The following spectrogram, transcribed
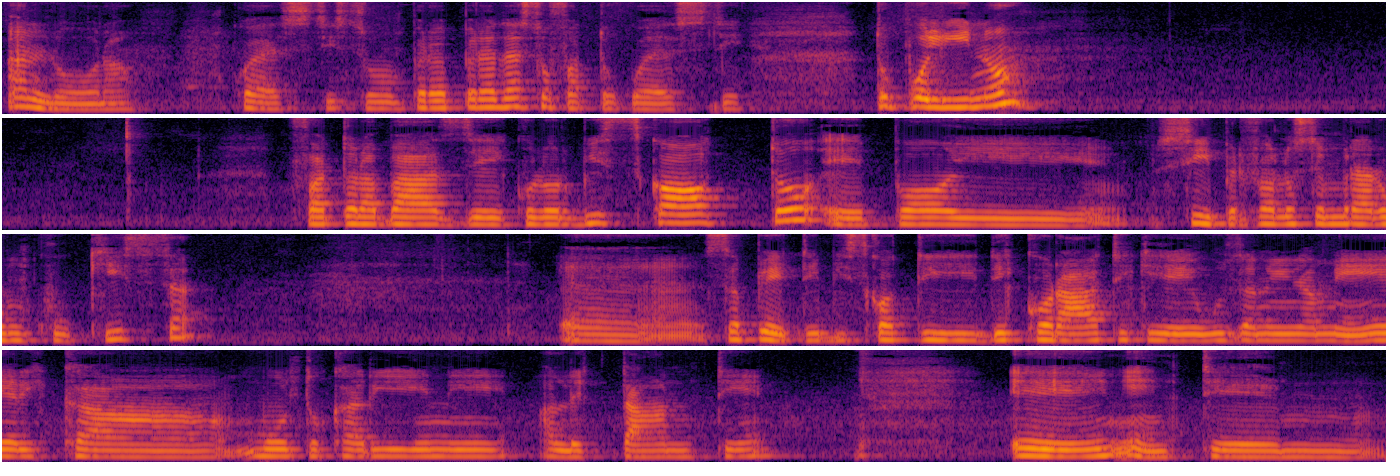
Allora questi sono per, per adesso ho fatto questi. Topolino. Ho fatto la base color biscotto e poi sì per farlo sembrare un cookies eh, sapete i biscotti decorati che usano in America, molto carini, allettanti. E niente, mm,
